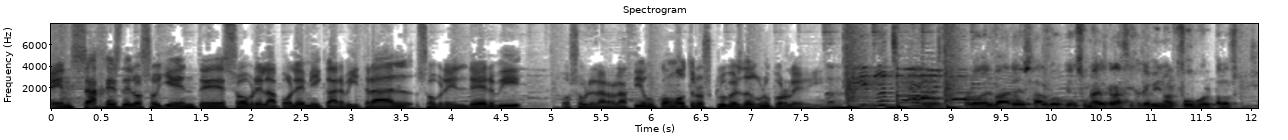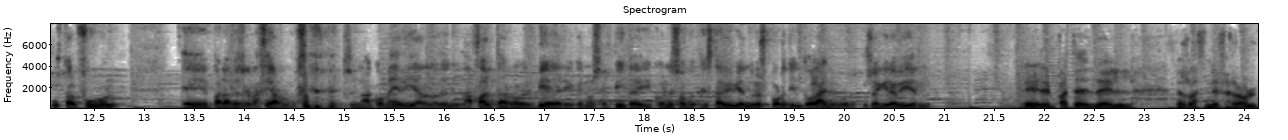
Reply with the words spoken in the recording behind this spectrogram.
Mensajes de los oyentes sobre la polémica arbitral, sobre el derby o sobre la relación con otros clubes del Grupo Orlegui. Lo del VAR es algo que es una desgracia que vino al fútbol, para los que nos gusta el fútbol, eh, para desgraciarlo. es una comedia lo de la falta de Robert Pierre y que no se pita y con eso está viviendo el Sporting todo el año. Bueno, pues seguirá viviendo. El empate del, del Racing de Ferrol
